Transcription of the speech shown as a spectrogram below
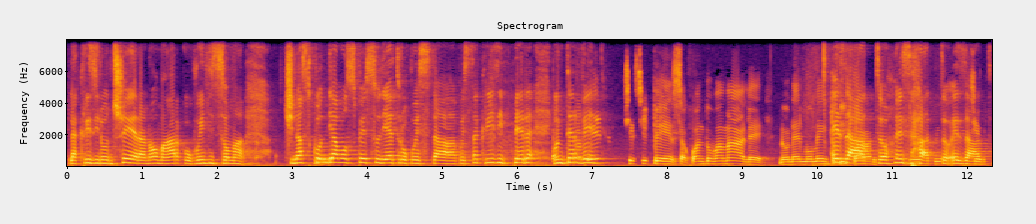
la crisi non c'era, no Marco? Quindi insomma ci nascondiamo spesso dietro questa, questa crisi per interventi ci si pensa, quando va male non è il momento esatto, di fare. Esatto, esatto,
